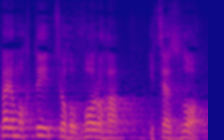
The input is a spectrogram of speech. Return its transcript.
перемогти цього ворога і це зло,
